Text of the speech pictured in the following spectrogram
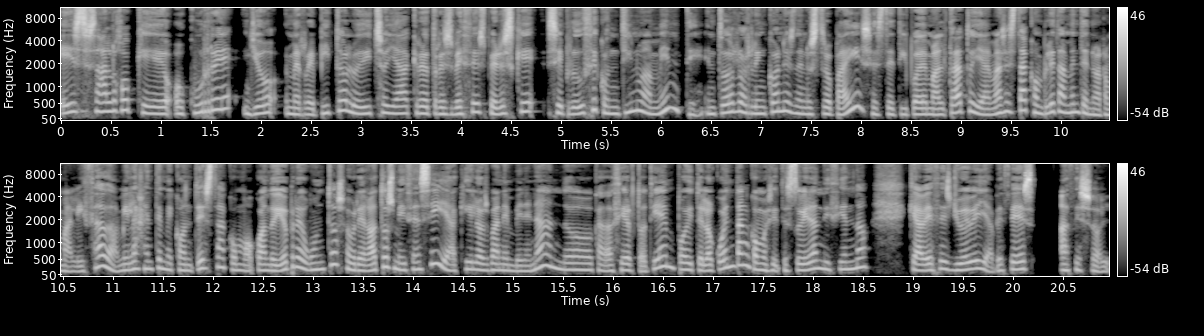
es algo que ocurre, yo me repito, lo he dicho ya creo tres veces, pero es que se produce continuamente en todos los rincones de nuestro país este tipo de maltrato y además está completamente normalizado. A mí la gente me contesta como cuando yo pregunto sobre gatos me dicen, sí, aquí los van envenenando cada cierto tiempo y te lo cuentan como si te estuvieran diciendo que a veces llueve y a veces hace sol.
